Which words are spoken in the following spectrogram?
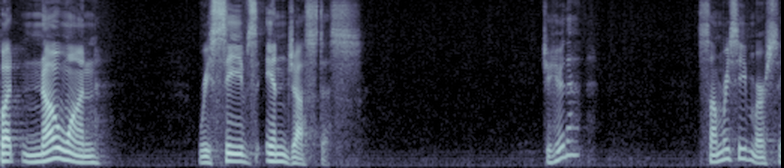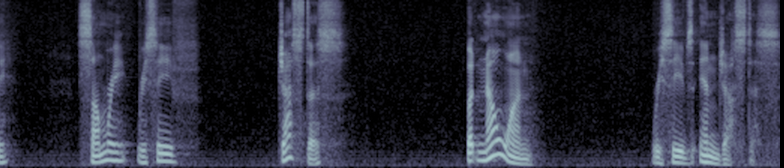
but no one receives injustice. Did you hear that? Some receive mercy, some re- receive justice, but no one receives injustice.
